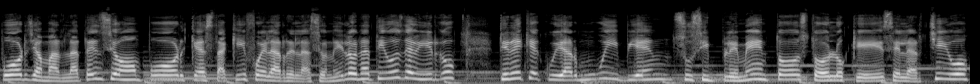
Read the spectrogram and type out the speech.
por llamar la atención, porque hasta aquí fue la relación. Y los nativos de Virgo tienen que cuidar muy bien sus implementos, todo lo que es el archivo,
